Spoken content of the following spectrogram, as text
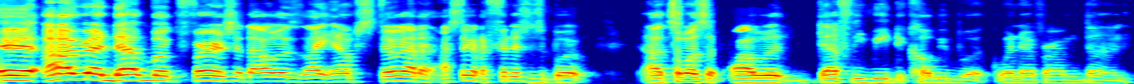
And I read that book first, and I was like, and I'm still gotta, I still gotta finish this book. I told myself I would definitely read the Kobe book whenever I'm done.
